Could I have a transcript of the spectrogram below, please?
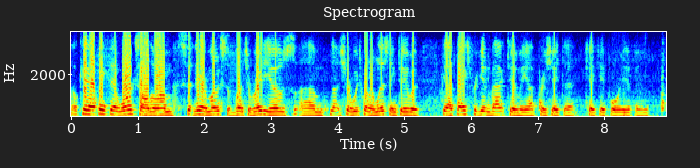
Okay, I think that works, although I'm sitting here amongst a bunch of radios. I'm um, not sure which one I'm listening to, but yeah, thanks for getting back to me. I appreciate that, KK4 EFN.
